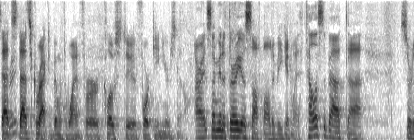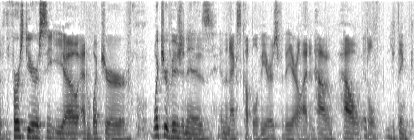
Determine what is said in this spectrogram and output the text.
that's right? that's correct. I've been with Hawaiian for close to 14 years now. All right, so I'm going to throw you a softball to begin with. Tell us about uh, sort of the first year as CEO and what your what your vision is in the next couple of years for the airline and how how it'll you think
